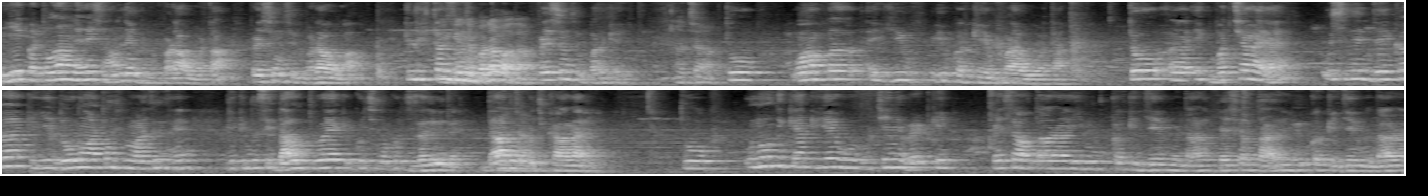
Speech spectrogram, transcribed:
یہ کٹورا میرے سامنے بڑا ہوا تھا پیسوں سے بھرا ہوا کلکتن پیسوں سے بھر گئی تھی اچھا۔ تو وہاں پر یوں کر کے پڑا ہوا تھا۔ تو ایک بچہ آیا۔ ہے اس نے دیکھا کہ یہ دونوں آٹوں سے موجود ہیں لیکن اسے دعوت ہوا ہے کہ کچھ نہ کچھ ضرور ہے۔ دعوت میں اچھا۔ کچھ کھا رہا ہے۔ تو انہوں نے کیا کیا ہے وہ بچے نے بیٹھ کے پیسہ اتارا یوں کر کے جیب میں ڈالا پیسہ اتارا یوں کر کے جیب میں ڈالا۔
